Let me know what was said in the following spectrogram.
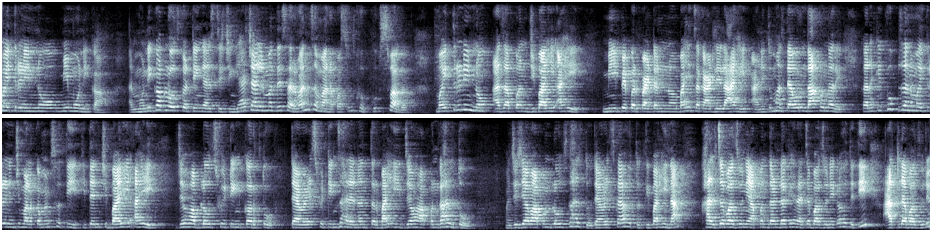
मैत्रिणींनो मी मोनिका. आणि Monika blouse cutting and stitching ह्या चॅनलमध्ये सर्वांचं मनापासून खूप खूप स्वागत. मैत्रिणींनो आज आपण जी बाही आहे मी पेपर पॅटर्न बाहीचा काढलेला आहे आणि तुम्हाला त्यावरून दाखवणार आहे. कारण की खूप जण मैत्रिणींची मला कमेंट्स होती की त्यांची बाही आहे जेव्हा ब्लाऊज फिटिंग करतो त्यावेळेस फिटिंग झाल्यानंतर बाही जेव्हा आपण घालतो म्हणजे जेव्हा आपण ब्लाऊज घालतो त्यावेळेस काय होतं ती बाही ना खालच्या बाजूने आपण दंड घेराच्या बाजूने काय होते ती? आतल्या बाजूने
